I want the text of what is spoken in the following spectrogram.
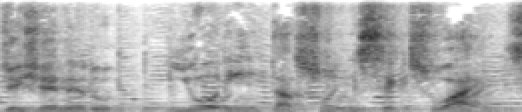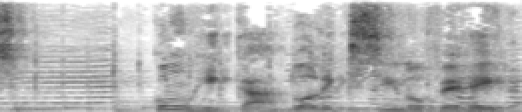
de gênero e orientações sexuais. Com Ricardo Alexino Ferreira.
